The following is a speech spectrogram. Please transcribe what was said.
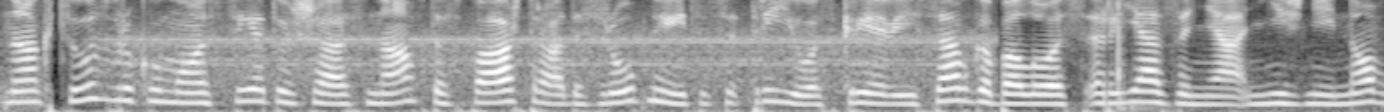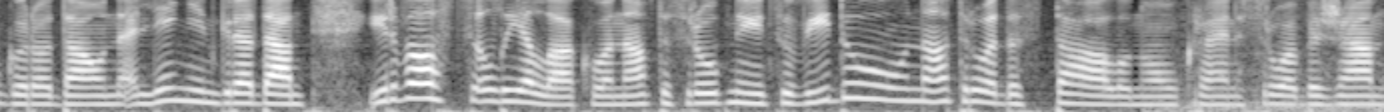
Nakts uzbrukumos cietušās naftas pārstrādes rūpnīcas trijos Krievijas apgabalos - Rjazaņā, Nižņī Novgorodā un Ļeņingradā - ir valsts lielāko naftas rūpnīcu vidū un atrodas tālu no Ukrainas robežām.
